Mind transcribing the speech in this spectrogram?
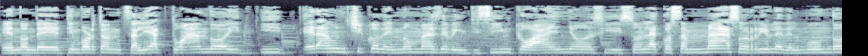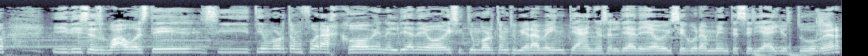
en donde Tim Burton salía actuando y, era un chico de no más de 25 años y son la cosa más horrible del mundo y dices, wow, este, si Tim Burton fuera joven el día de hoy, si Tim Burton tuviera 20 años el día de hoy, seguramente sería youtuber.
